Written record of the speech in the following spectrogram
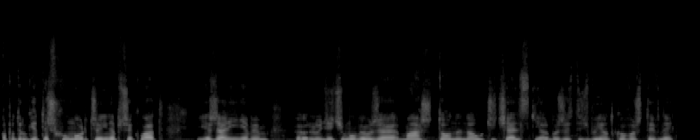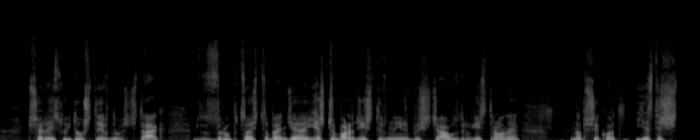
a po drugie też humor, czyli na przykład, jeżeli, nie wiem, ludzie ci mówią, że masz ton nauczycielski albo że jesteś wyjątkowo sztywny, przerysuj tą sztywność, tak? Zrób coś, co będzie jeszcze bardziej sztywny niż byś chciał. Z drugiej strony, na przykład, jesteś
